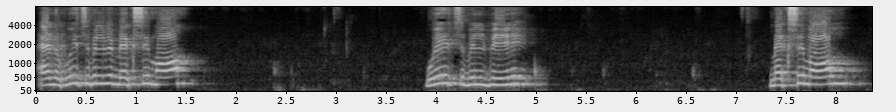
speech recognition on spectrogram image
and which will be maximum which will be maximum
